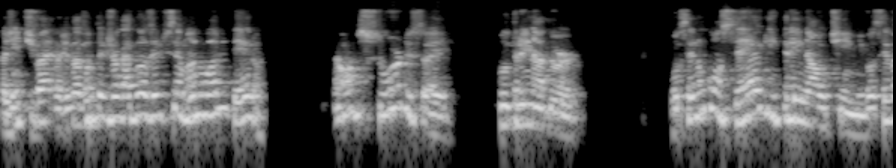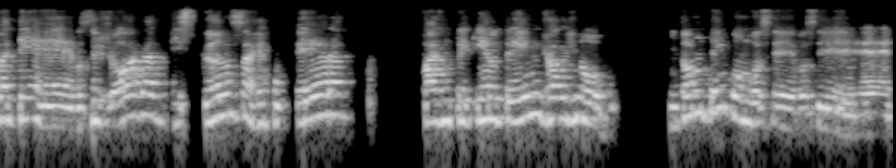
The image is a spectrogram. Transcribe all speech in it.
a gente vai, nós vamos ter que jogar duas vezes por semana o ano inteiro. É um absurdo isso aí, o treinador. Você não consegue treinar o time. Você vai ter, é, você joga, descansa, recupera, faz um pequeno treino e joga de novo. Então não tem como você você é,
